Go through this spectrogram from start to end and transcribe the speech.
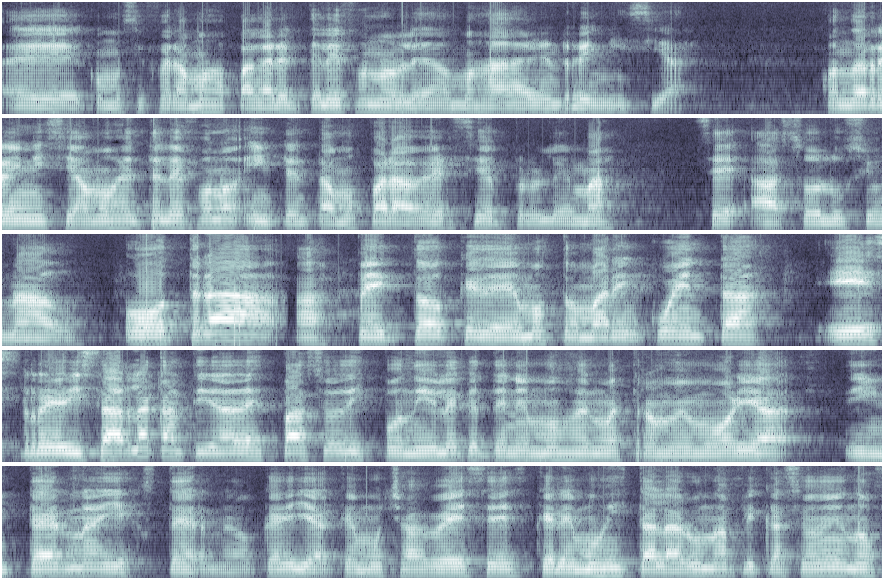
eh, como si fuéramos a apagar el teléfono, le vamos a dar en reiniciar. Cuando reiniciamos el teléfono, intentamos para ver si el problema se ha solucionado. Otro aspecto que debemos tomar en cuenta es revisar la cantidad de espacio disponible que tenemos en nuestra memoria interna y externa, ¿ok? Ya que muchas veces queremos instalar una aplicación y no,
